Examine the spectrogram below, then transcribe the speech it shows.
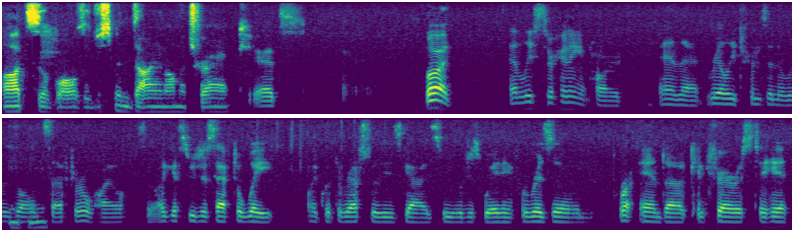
lots of balls have just been dying on the track. Yeah, it's but at least they're hitting it hard, and that really turns into results after a while. So I guess we just have to wait, like with the rest of these guys. We were just waiting for Rizzo and and uh, Contreras to hit.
